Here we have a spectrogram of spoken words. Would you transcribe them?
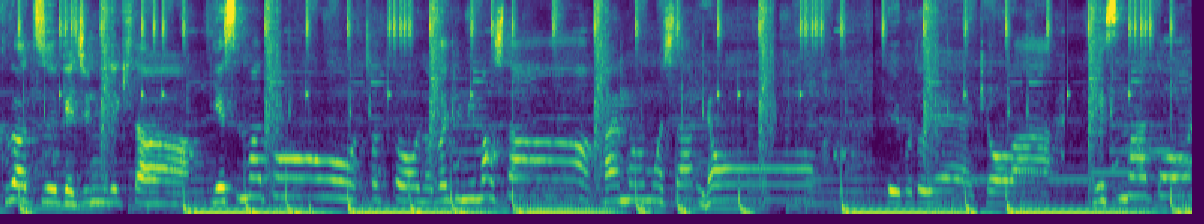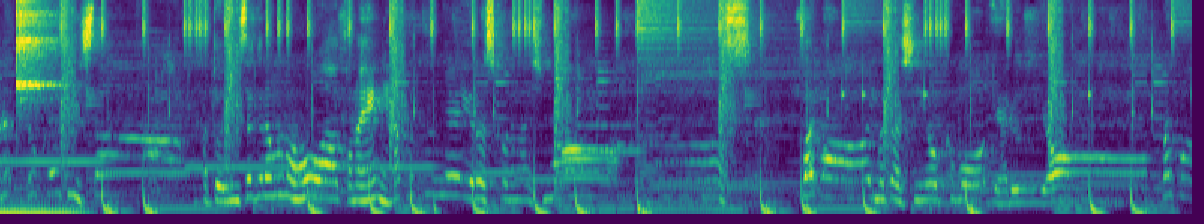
9月下旬にできたイエスマートをちょっと覗いてみました。買い物もした。よということで今日はイエスマート紹介でした。あとインスタグラムの方はこの辺に貼っとくんでよろしくお願いします。バイバイ。また新大久保やるよ。バイバイ。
